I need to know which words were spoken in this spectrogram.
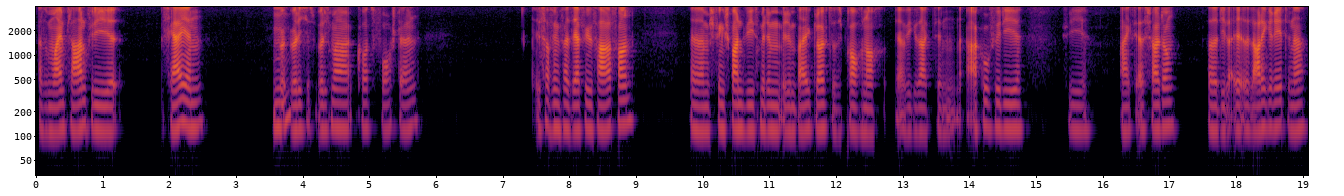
also mein Plan für die Ferien Mhm. würde ich, würde ich mal kurz vorstellen. Ist auf jeden Fall sehr viel Fahrradfahren. Ähm, ich bin gespannt, wie es mit dem, mit dem Bike läuft. Also ich brauche noch, ja, wie gesagt, den Akku für die, für die AXS-Schaltung. Also die äh, Ladegeräte, ne?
